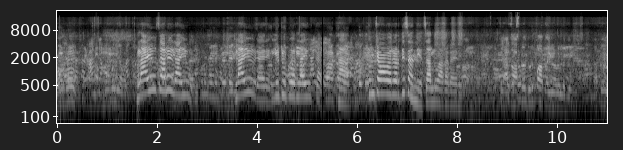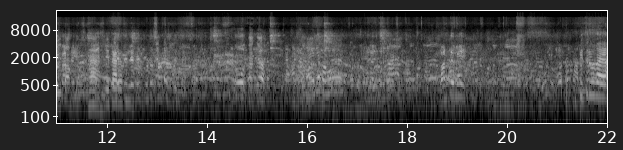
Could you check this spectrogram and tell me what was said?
फोटो। लाईव्ह चालू आहे लाईव्ह. लाईव्ह डायरेक्ट युट्यूब वर लाईव्ह हा. तुमच्या मोबाईलवर दिसा नाही चालू आता डायरेक्ट हा ते करत लेते हैं, फोटो साथ साथ देते हैं। हो काका काटते भाई पितृगाया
